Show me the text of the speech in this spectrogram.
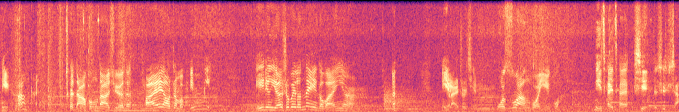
你看看，这大风大雪的，还要这么拼命，一定也是为了那个玩意儿。哼！你来之前，我算过一卦，你猜猜写的是啥？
